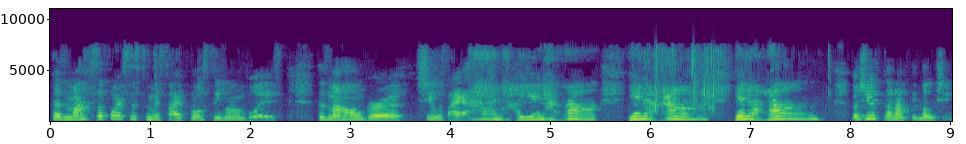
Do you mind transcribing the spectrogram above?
because my support system is like mostly homeboys. Because my homegirl, she was like, ah no, you're not wrong, you're not wrong, you're not wrong. But she was going off emotion.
